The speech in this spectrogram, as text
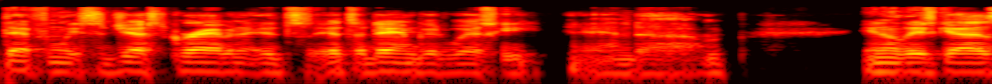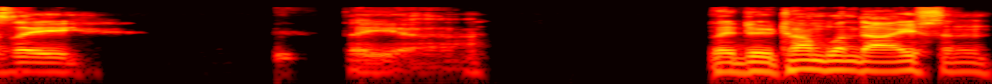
definitely suggest grabbing it. It's it's a damn good whiskey. And um, you know, these guys they they uh they do tumbling dice and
